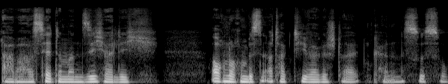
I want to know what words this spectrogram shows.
Aber es hätte man sicherlich auch noch ein bisschen attraktiver gestalten können. Das ist so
